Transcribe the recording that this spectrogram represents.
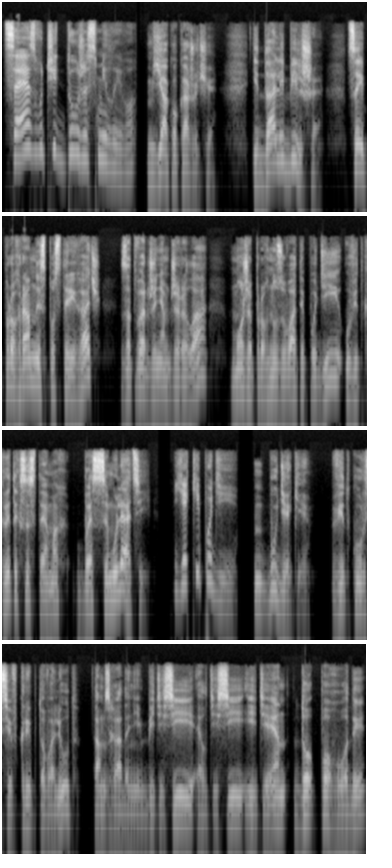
це звучить дуже сміливо. м'яко кажучи. І далі більше. Цей програмний спостерігач, за твердженням джерела, може прогнозувати події у відкритих системах без симуляцій. Які події? Будь-які. Від курсів криптовалют, там згадані BTC, LTC, ETN, до погоди,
